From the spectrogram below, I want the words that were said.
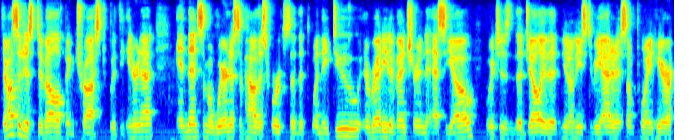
they're also just developing trust with the internet and then some awareness of how this works so that when they do, they're ready to venture into SEO, which is the jelly that you know needs to be added at some point here.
